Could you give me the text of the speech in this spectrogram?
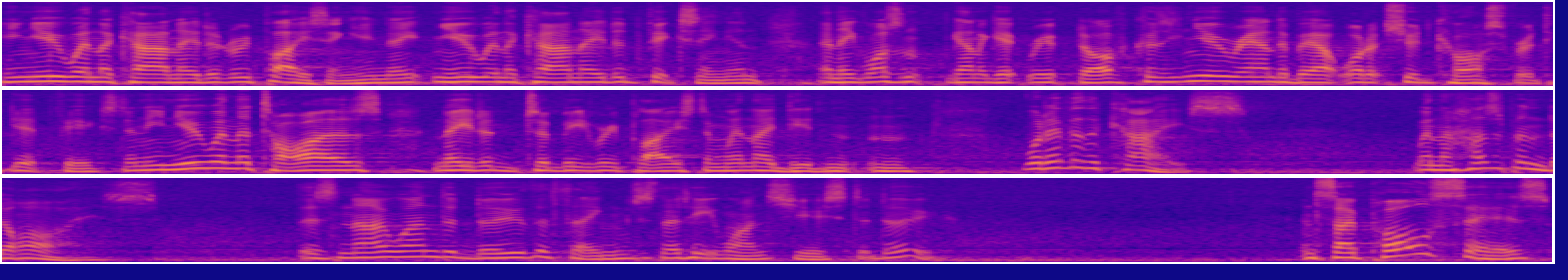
he knew when the car needed replacing. He knew when the car needed fixing, and, and he wasn't going to get ripped off because he knew round about what it should cost for it to get fixed. And he knew when the tyres needed to be replaced and when they didn't. And whatever the case, when the husband dies, there's no one to do the things that he once used to do. And so Paul says,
